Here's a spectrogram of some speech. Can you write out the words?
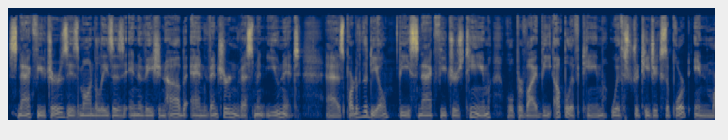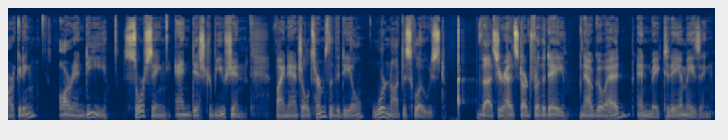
Snack Futures is Mondelez's innovation hub and venture investment unit. As part of the deal, the Snack Futures team will provide the Uplift team with strategic support in marketing, R&D, sourcing, and distribution. Financial terms of the deal were not disclosed. That's your head start for the day. Now go ahead and make today amazing.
